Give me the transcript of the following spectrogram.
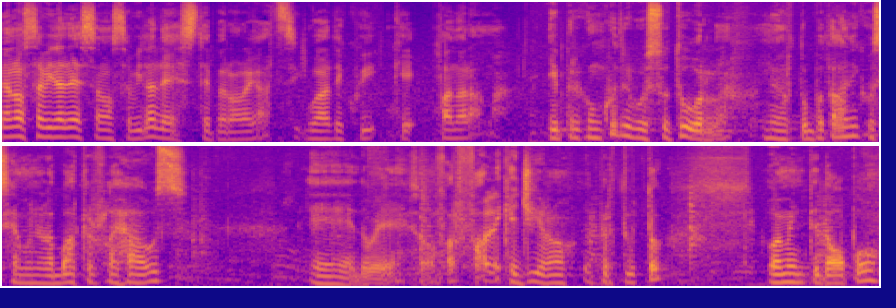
la nostra villa d'este, la nostra villa d'este, però ragazzi, guardate qui che panorama. E per concludere questo tour nell'orto botanico siamo nella Butterfly House, dove sono farfalle che girano dappertutto. Ovviamente dopo,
